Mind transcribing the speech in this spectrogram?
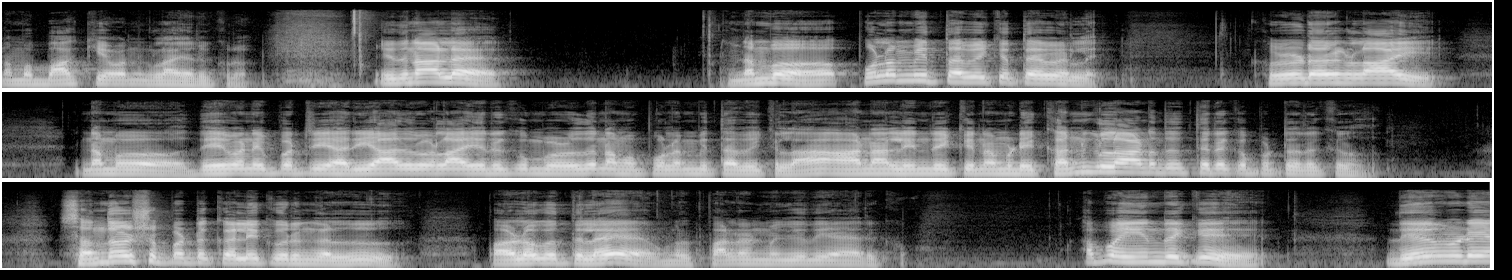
நம்ம பாக்கியவான்களாக இருக்கிறோம் இதனால் நம்ம புலம்பி தவிக்க தேவையில்லை. குருடர்களாய் நம்ம தேவனை பற்றி அறியாதவர்களாக இருக்கும் பொழுது நம்ம புலம்பி தவிக்கலாம். ஆனால் இன்றைக்கு நம்முடைய கண்களானது திறக்கப்பட்டு இருக்கிறது சந்தோஷப்பட்டு களி கூறுங்கள். பலோகத்தில் உங்கள் பலன் மிகுதியாக இருக்கும். அப்போ இன்றைக்கு தேவனுடைய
